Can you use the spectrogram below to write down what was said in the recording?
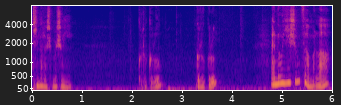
听到了什么声音？咕噜咕噜，咕噜咕噜。安东医生怎么了？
